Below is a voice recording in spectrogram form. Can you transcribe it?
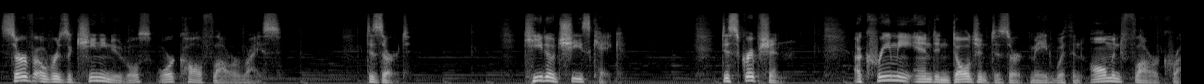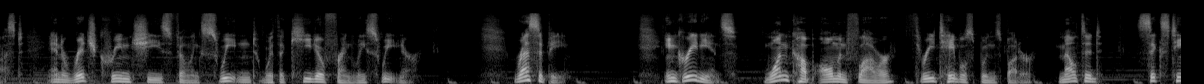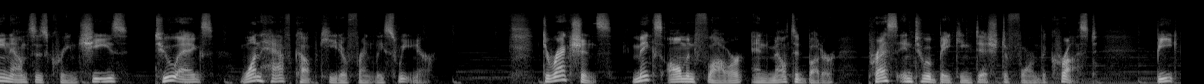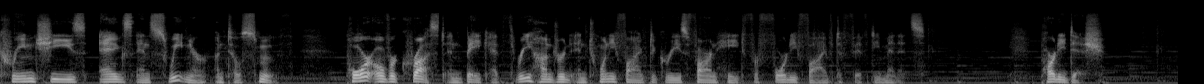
Serve over zucchini noodles or cauliflower rice. Dessert Keto cheesecake. Description a creamy and indulgent dessert made with an almond flour crust and a rich cream cheese filling sweetened with a keto friendly sweetener. Recipe Ingredients 1 cup almond flour, 3 tablespoons butter, melted, 16 ounces cream cheese, 2 eggs, 1 half cup keto friendly sweetener. Directions Mix almond flour and melted butter, press into a baking dish to form the crust. Beat cream cheese, eggs, and sweetener until smooth. Pour over crust and bake at 325 degrees Fahrenheit for 45 to 50 minutes. Party dish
